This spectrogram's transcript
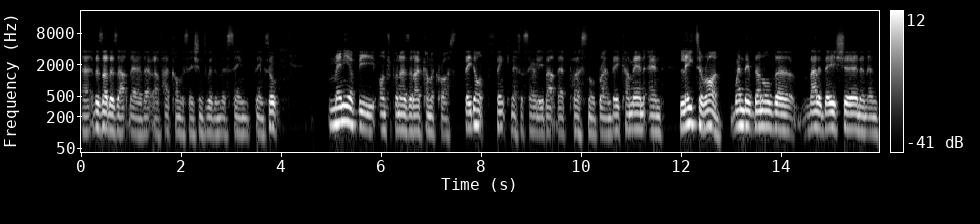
uh, there's others out there that I've had conversations with in the same thing. So, many of the entrepreneurs that I've come across, they don't think necessarily about their personal brand. They come in and later on, when they've done all the validation and, and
